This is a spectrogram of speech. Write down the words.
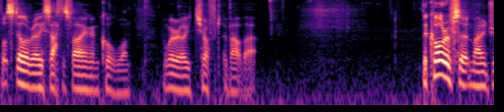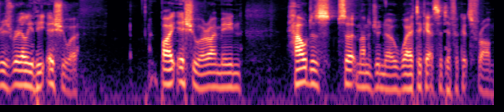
but still a really satisfying and cool one. And we're really chuffed about that. The core of Cert Manager is really the issuer. By issuer, I mean, how does Cert Manager know where to get certificates from?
